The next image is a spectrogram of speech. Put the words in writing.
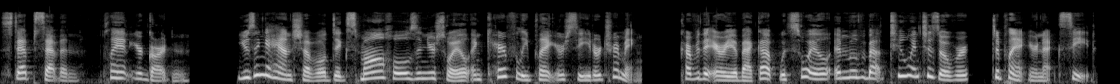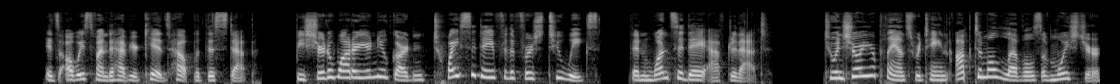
Step 7 Plant your garden. Using a hand shovel, dig small holes in your soil and carefully plant your seed or trimming. Cover the area back up with soil and move about 2 inches over to plant your next seed. It's always fun to have your kids help with this step. Be sure to water your new garden twice a day for the first two weeks, then once a day after that. To ensure your plants retain optimal levels of moisture,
